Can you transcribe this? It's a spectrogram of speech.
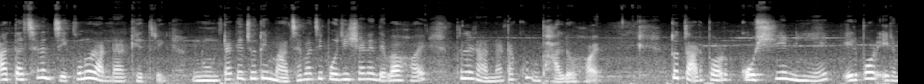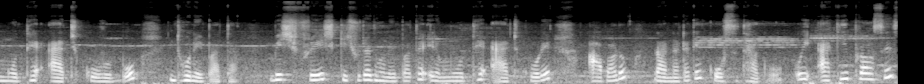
আর তাছাড়া যে কোনো রান্নার ক্ষেত্রেই নুনটাকে যদি মাঝামাঝি পজিশানে দেওয়া হয়, তাহলে রান্নাটা খুব ভালো হয়। তো তারপর কষিয়ে নিয়ে এরপর এর মধ্যে অ্যাড করব ধনে পাতা বেশ ফ্রেশ কিছুটা ধনে পাতা এর মধ্যে অ্যাড করে আবারও রান্নাটাকে কষতে থাকব। ওই একই প্রসেস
